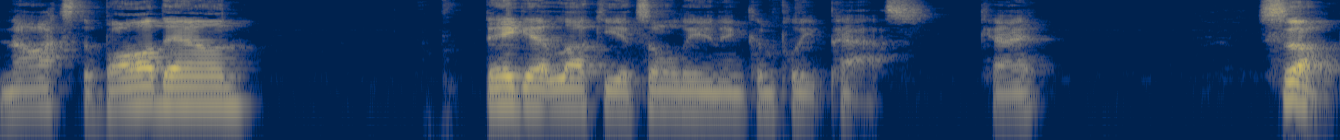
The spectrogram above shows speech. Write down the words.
knocks the ball down, they get lucky, it's only an incomplete pass. Okay. So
